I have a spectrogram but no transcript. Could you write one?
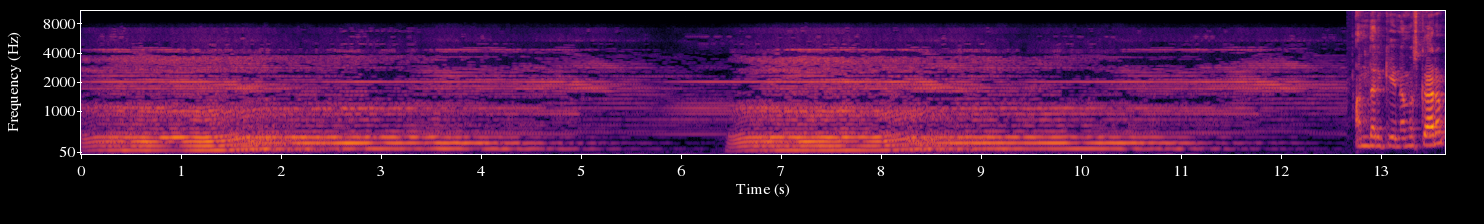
అందరికీ నమస్కారం.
